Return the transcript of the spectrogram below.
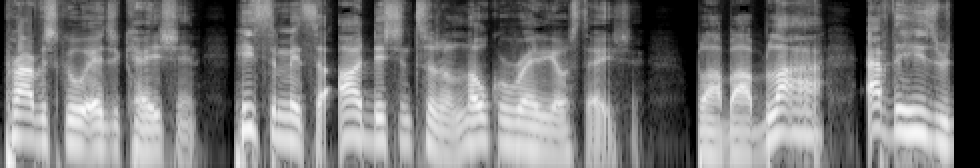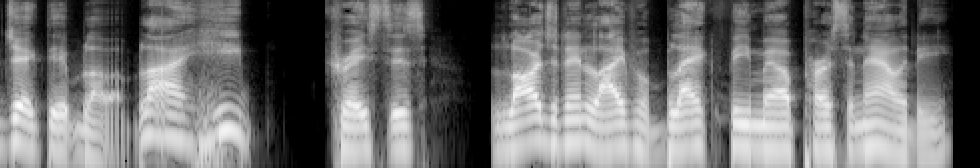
private school education, he submits an audition to the local radio station, blah, blah, blah. After he's rejected, blah, blah, blah, he creates this larger than life black female personality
